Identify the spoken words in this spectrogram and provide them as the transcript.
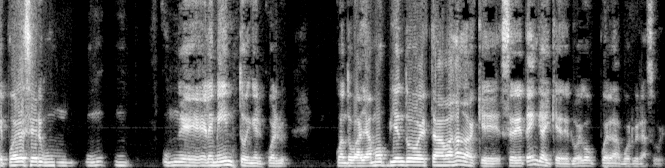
que puede ser un, un, eh, elemento en el cual cuando vayamos viendo esta bajada que se detenga y que luego pueda volver a subir.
